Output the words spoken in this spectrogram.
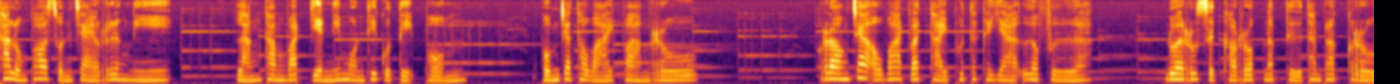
ถ้าหลวงพ่อสนใจเรื่องนี้ หลังทำวัดเย็นนิมนต์ที่กุฏิผม ผมจะถวายความรู้รองเจ้าอาวาสวัดไทยพุทธคยาเอื้อเฟื้อ ด้วยรู้สึกเคารพนับถือท่านพระครู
